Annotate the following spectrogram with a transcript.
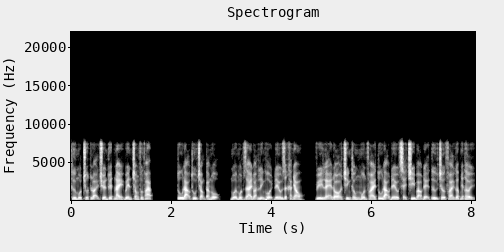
thử một chút loại truyền thuyết này bên trong phương pháp. Tu đạo thủ trọng càng lộ mỗi một giai đoạn lĩnh hội đều rất khác nhau, vì lẽ đó chính thống môn phái tu đạo đều sẽ chỉ bảo đệ tử chớ phải gấp nhất thời,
